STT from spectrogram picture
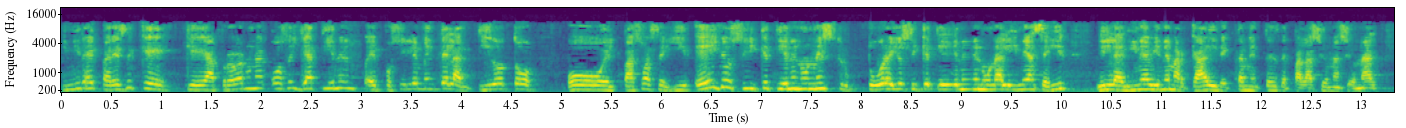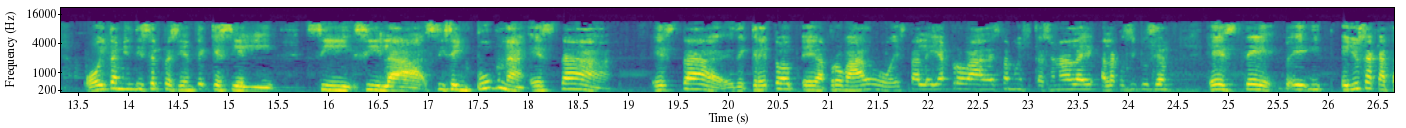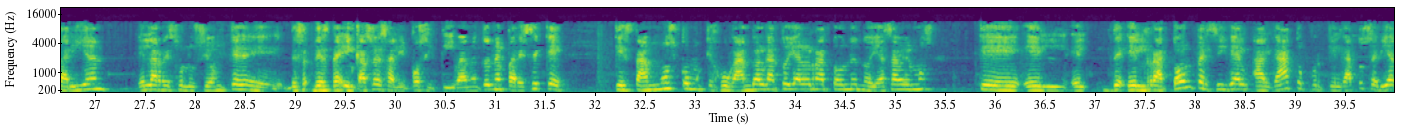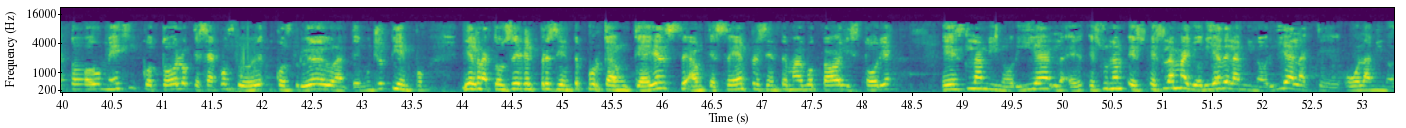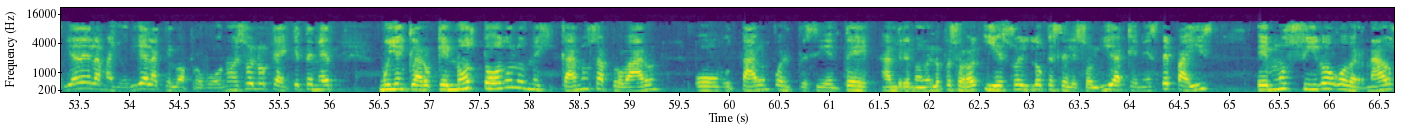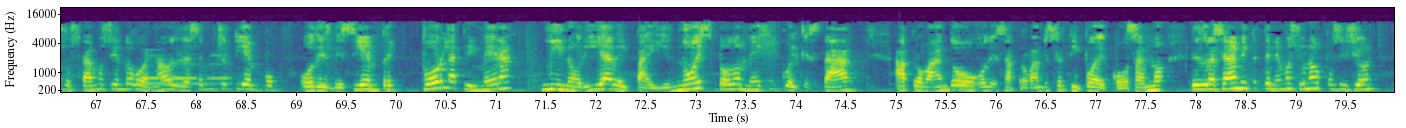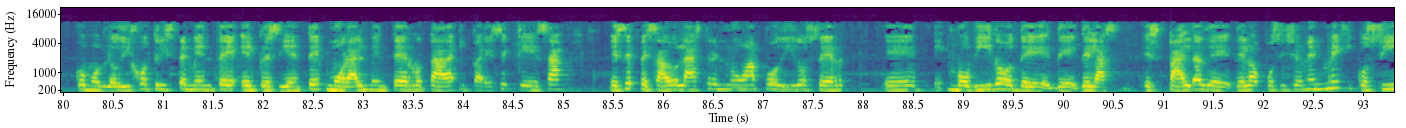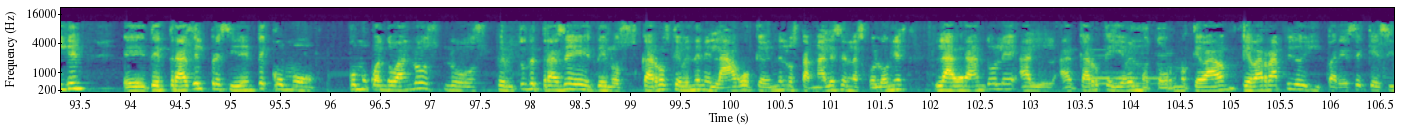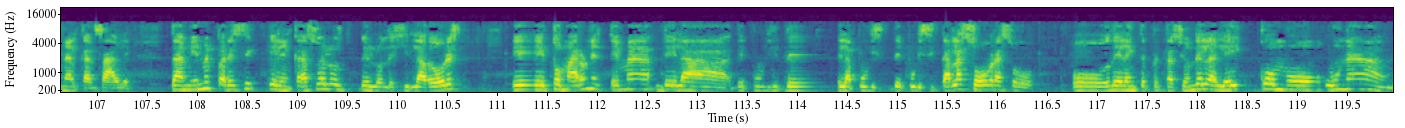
Y mira, y parece que, que aprueban una cosa y ya tienen eh, posiblemente el antídoto o el paso a seguir. Ellos sí que tienen una estructura, ellos sí que tienen una línea a seguir y la línea viene marcada directamente desde Palacio Nacional. Hoy también dice el presidente que si el si, si, la, si se impugna esta, esta decreto eh, aprobado o esta ley aprobada, esta modificación a la, a la Constitución, este, eh, ellos acatarían la resolución que desde en caso de salir positiva. Entonces me parece que, que estamos como que jugando al gato y al ratón, donde ya sabemos que el, el, el ratón persigue al, gato, porque el gato sería todo México, todo lo que se ha construido, construido durante mucho tiempo, y el ratón sería el presidente, porque aunque, haya, aunque sea el presidente más votado de la historia, es la minoría, es, una, es, es, la mayoría de la minoría la que, o la minoría de la mayoría la que lo aprobó, ¿no? Eso es lo que hay que tener muy en claro, que no todos los mexicanos aprobaron o votaron por el presidente Andrés Manuel López Obrador, y eso es lo que se les olvida, que en este país hemos sido gobernados o estamos siendo gobernados desde hace mucho tiempo o desde siempre por la primera minoría del país. No es todo México el que está aprobando o desaprobando ese tipo de cosas, ¿no? Desgraciadamente tenemos una oposición, como lo dijo tristemente el presidente, moralmente derrotada y parece que esa, ese pesado lastre no ha podido ser eh, movido de, de, las espaldas de, de la oposición en México. Siguen eh, detrás del presidente como, como cuando van los, los perritos detrás de, los carros que venden el agua, que venden los tamales en las colonias, ladrándole al, carro que lleva el motor, ¿no? Que va, que va rápido y parece que es inalcanzable. También me parece que en el caso de los, de los legisladores, eh, tomaron el tema de la, de, de, la de publicitar las obras o, o de la interpretación de la ley como una,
